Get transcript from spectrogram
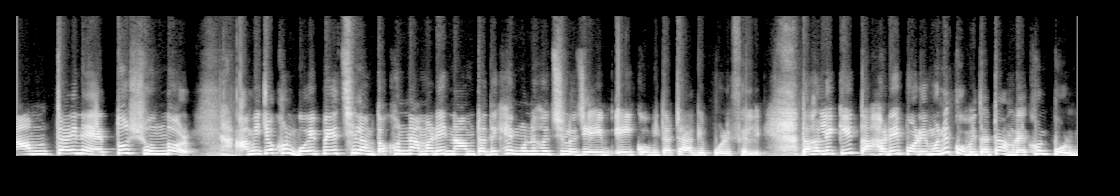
নামটাই না এত সুন্দর। আমি যখন বই পেয়েছিলাম, তখন না আমার এই নামটা দেখে মনে হচ্ছিল যে এই এই কবিতাটা আগে পড়ে ফেলি। তাহলে কি? তাহারেই পড়ে মনে কবিতাটা আমরা এখন পড়ব।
